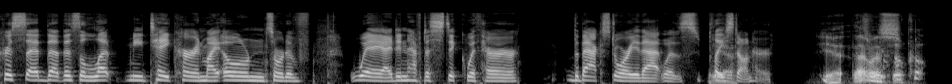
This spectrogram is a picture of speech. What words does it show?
Chris said that this will let me take her in my own sort of way. I didn't have to stick with her the backstory that was placed on her. Yeah, that That's was very cool.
